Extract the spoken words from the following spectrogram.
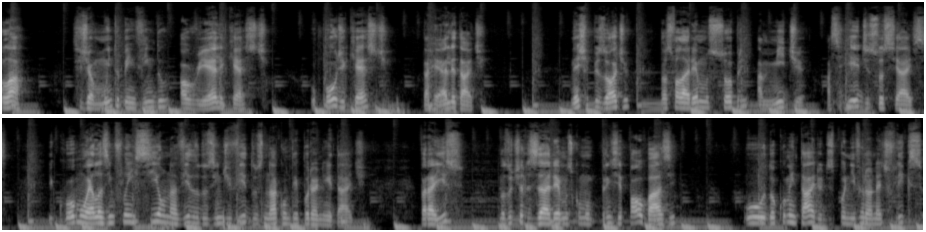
Olá, seja muito bem-vindo ao Realicast, o podcast da realidade. Neste episódio, nós falaremos sobre a mídia, as redes sociais e como elas influenciam na vida dos indivíduos na contemporaneidade. Para isso, nós utilizaremos como principal base o documentário disponível na Netflix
